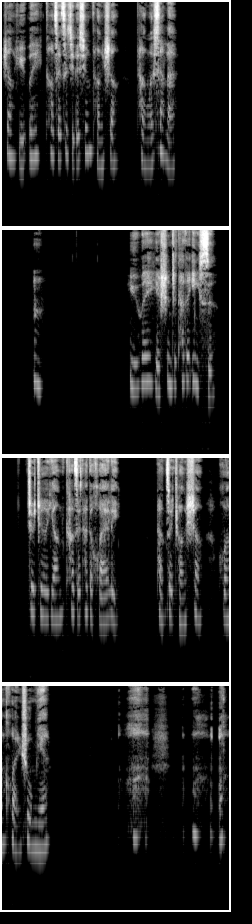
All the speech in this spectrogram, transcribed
让雨薇靠在自己的胸膛上躺了下来。雨薇也顺着他的意思，就这样靠在他的怀里，躺在床上缓缓入眠。啊啊啊！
